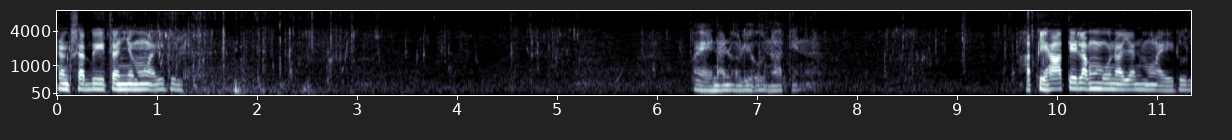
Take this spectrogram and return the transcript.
nagsabitan niya mga idol. Pahinan uli ho natin. Hati-hati lang muna yan mga idol.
